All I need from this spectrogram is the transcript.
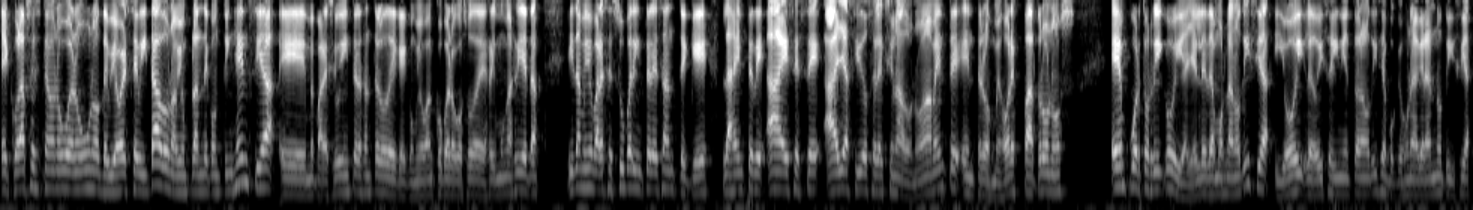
el colapso del sistema 911 debió haberse evitado, no había un plan de contingencia. Eh, me pareció interesante lo de que comió Banco pero gozó de Raymond Arrieta. Y también me parece súper interesante que la gente de ASC haya sido seleccionado nuevamente entre los mejores patronos en Puerto Rico. Y ayer le damos la noticia y hoy le doy seguimiento a la noticia porque es una gran noticia.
